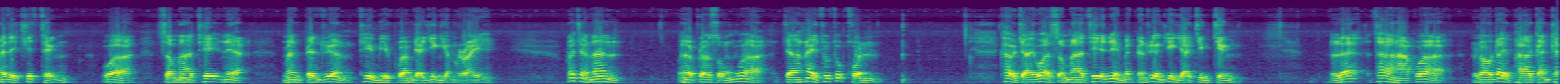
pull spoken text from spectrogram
ไม่ได้คิดถึง ว่าสมาธิเนี่ยมันเป็นเรื่องที่มีความใหญ่ยิ่งอย่างไร เพราะฉะนั้นประสงค์ว่าจะให้ทุกๆคน เข้าใจว่าสมาธินี่มันเป็นเรื่องยิ่งใหญ่จริง ๆ และถ้าหากว่าเราได้พากันข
